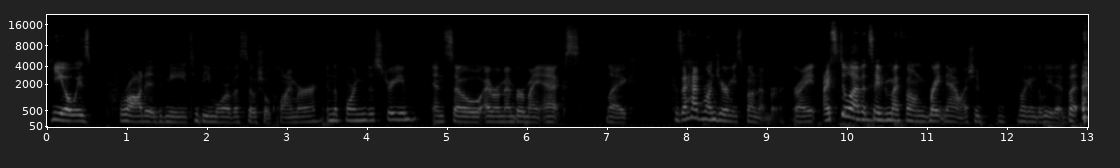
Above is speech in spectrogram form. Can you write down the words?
He always prodded me to be more of a social climber in the porn industry. And so I remember my ex, like, because I had Ron Jeremy's phone number, right? I still have it saved in my phone right now. I should fucking delete it. But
